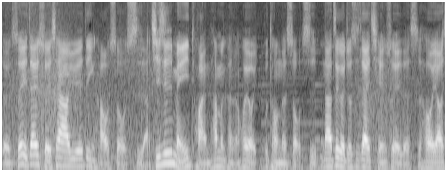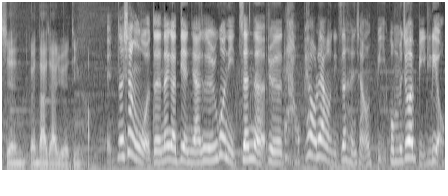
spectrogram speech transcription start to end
对，所以在水下要约定好手势啊。其实每一团他们可能会有不同的手势，那这个就是在潜水的时候要先跟大家约定好。那像我的那个店家，就是如果你真的觉得、好漂亮，你真的很想要比，我们就会比六，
